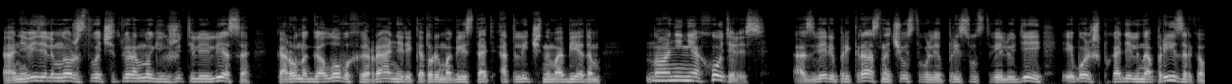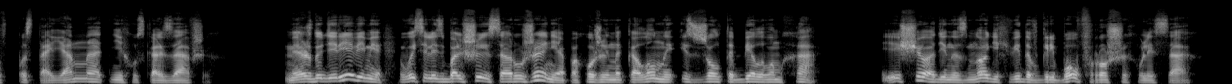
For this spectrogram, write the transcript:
Они видели множество четвероногих жителей леса, короноголовых и ранери, которые могли стать отличным обедом, но они не охотились, а звери прекрасно чувствовали присутствие людей и больше походили на призраков, постоянно от них ускользавших. Между деревьями высились большие сооружения, похожие на колонны из желто-белого мха. Еще один из многих видов грибов, росших в лесах.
